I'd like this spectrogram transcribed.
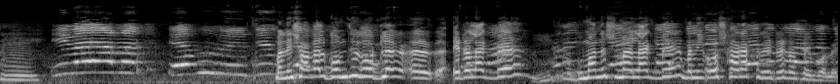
হুম। মানে সকাল ঘুম থেকে উঠলে এটা লাগবে, ঘুমানোর সময় লাগবে মানে ও সারাক্ষণ এটার কথাই বলে।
